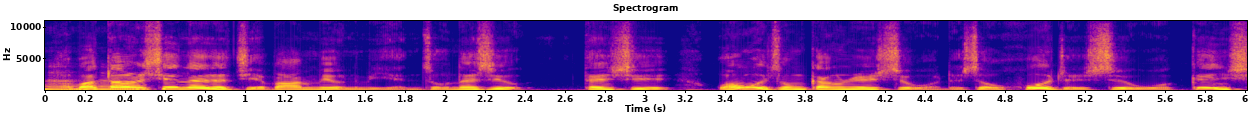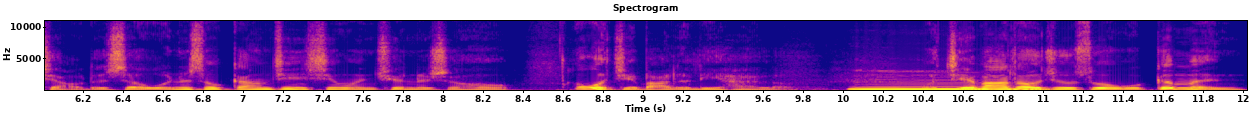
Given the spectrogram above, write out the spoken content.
好吧？当然现在的结巴没有那么严重，但是但是王伟忠刚认识我的时候，或者是我更小的时候，我那时候刚进新闻圈的时候，我结巴的厉害了。嗯，我结巴到就是说我根本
